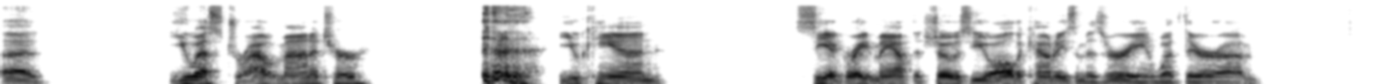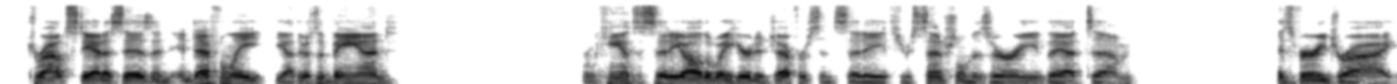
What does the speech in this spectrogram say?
uh, U.S. Drought Monitor, you can see a great map that shows you all the counties in Missouri and what their um, drought status is. And, and definitely, yeah, there's a band from Kansas City all the way here to Jefferson City through central Missouri that um, is very dry.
